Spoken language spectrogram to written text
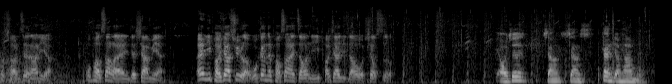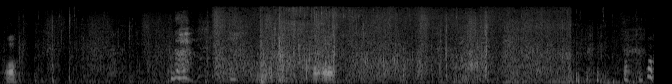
我操，你在哪里啊？我跑上来了，你在下面、啊。哎、你跑下去了，我刚才跑上来找你，你跑下去找我，笑死了。我就是想想干掉他们。哦。哦哦。哦，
